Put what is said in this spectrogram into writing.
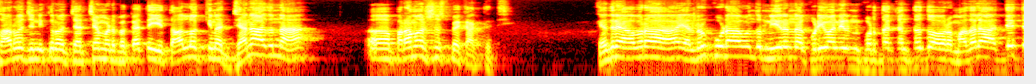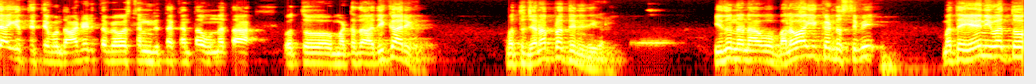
ಸಾರ್ವಜನಿಕರು ಚರ್ಚೆ ಮಾಡ್ಬೇಕಾಗತ್ತೆ. ಈ ತಾಲೂಕಿನ ಜನ ಅದನ್ನ ಪರಾಮರ್ಶಿಸ್ಬೇಕಾಗ್ತೈತಿ. ಯಾಕಂದ್ರೆ ಅವರ ಎಲ್ಲರೂ ಕೂಡ ಒಂದು ನೀರನ್ನ ಕುಡಿಯುವ ನೀರನ್ನು ಕೊಡ್ತಕ್ಕಂಥದ್ದು ಅವರ ಮೊದಲ ಆದ್ಯತೆ ಆಗಿರ್ತೈತೆ. ಒಂದು ಆಡಳಿತ ವ್ಯವಸ್ಥೆ ನೀಡಿರ್ತಕ್ಕಂಥ ಉನ್ನತ ಇವತ್ತು ಮಟ್ಟದ ಅಧಿಕಾರಿಗಳು ಮತ್ತು ಜನಪ್ರತಿನಿಧಿಗಳು. ಇದನ್ನ ನಾವು ಬಲವಾಗಿ ಖಂಡಿಸ್ತೀವಿ. ಮತ್ತೆ ಏನಿವತ್ತು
